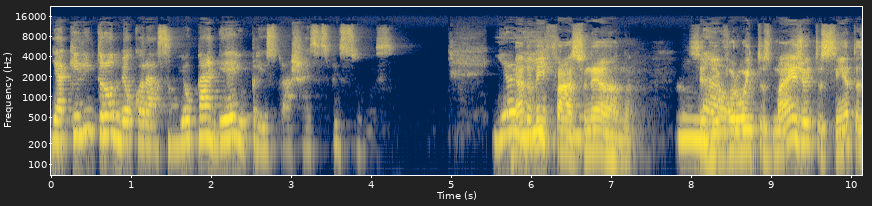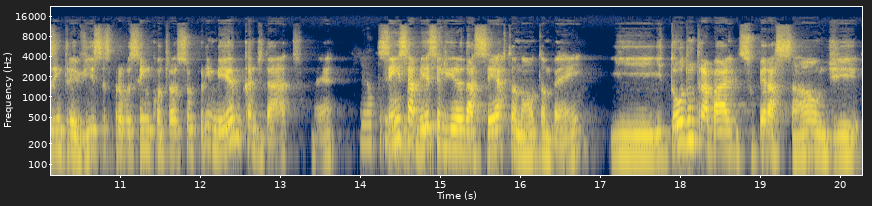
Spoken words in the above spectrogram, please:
E aquilo entrou no meu coração, e eu paguei o preço para achar essas pessoas. Aí, Nada bem fácil, né, Ana? Você vê, foram oito, mais de 800 entrevistas para você encontrar o seu primeiro candidato, né? Sem saber se ele ia dar certo ou não também. E, e todo um trabalho de superação, de,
